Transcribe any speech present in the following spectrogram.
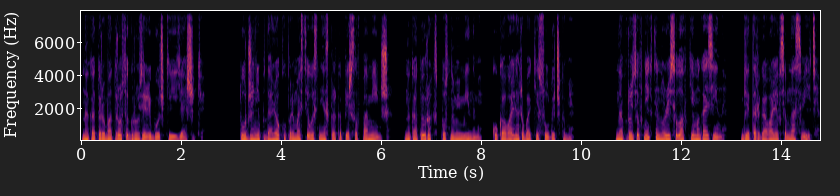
на который матросы грузили бочки и ящики. Тут же неподалеку примостилось несколько пирсов поменьше, на которых с постными минами куковали рыбаки с удочками. Напротив них тянулись лавки и магазины, где торговали всем на свете.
